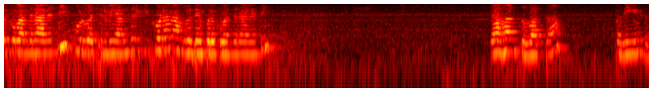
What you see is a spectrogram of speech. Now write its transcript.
హృదయపూర్వక వందనాలండి. కూడి వచ్చిన మీ అందరికీ కూడా నా హృదయపూర్వక వందనాలండి. యహాన్ సువార్త పదిహేడు.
